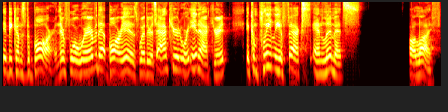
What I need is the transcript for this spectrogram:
It becomes the bar. And therefore, wherever that bar is, whether it's accurate or inaccurate, it completely affects and limits our life.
